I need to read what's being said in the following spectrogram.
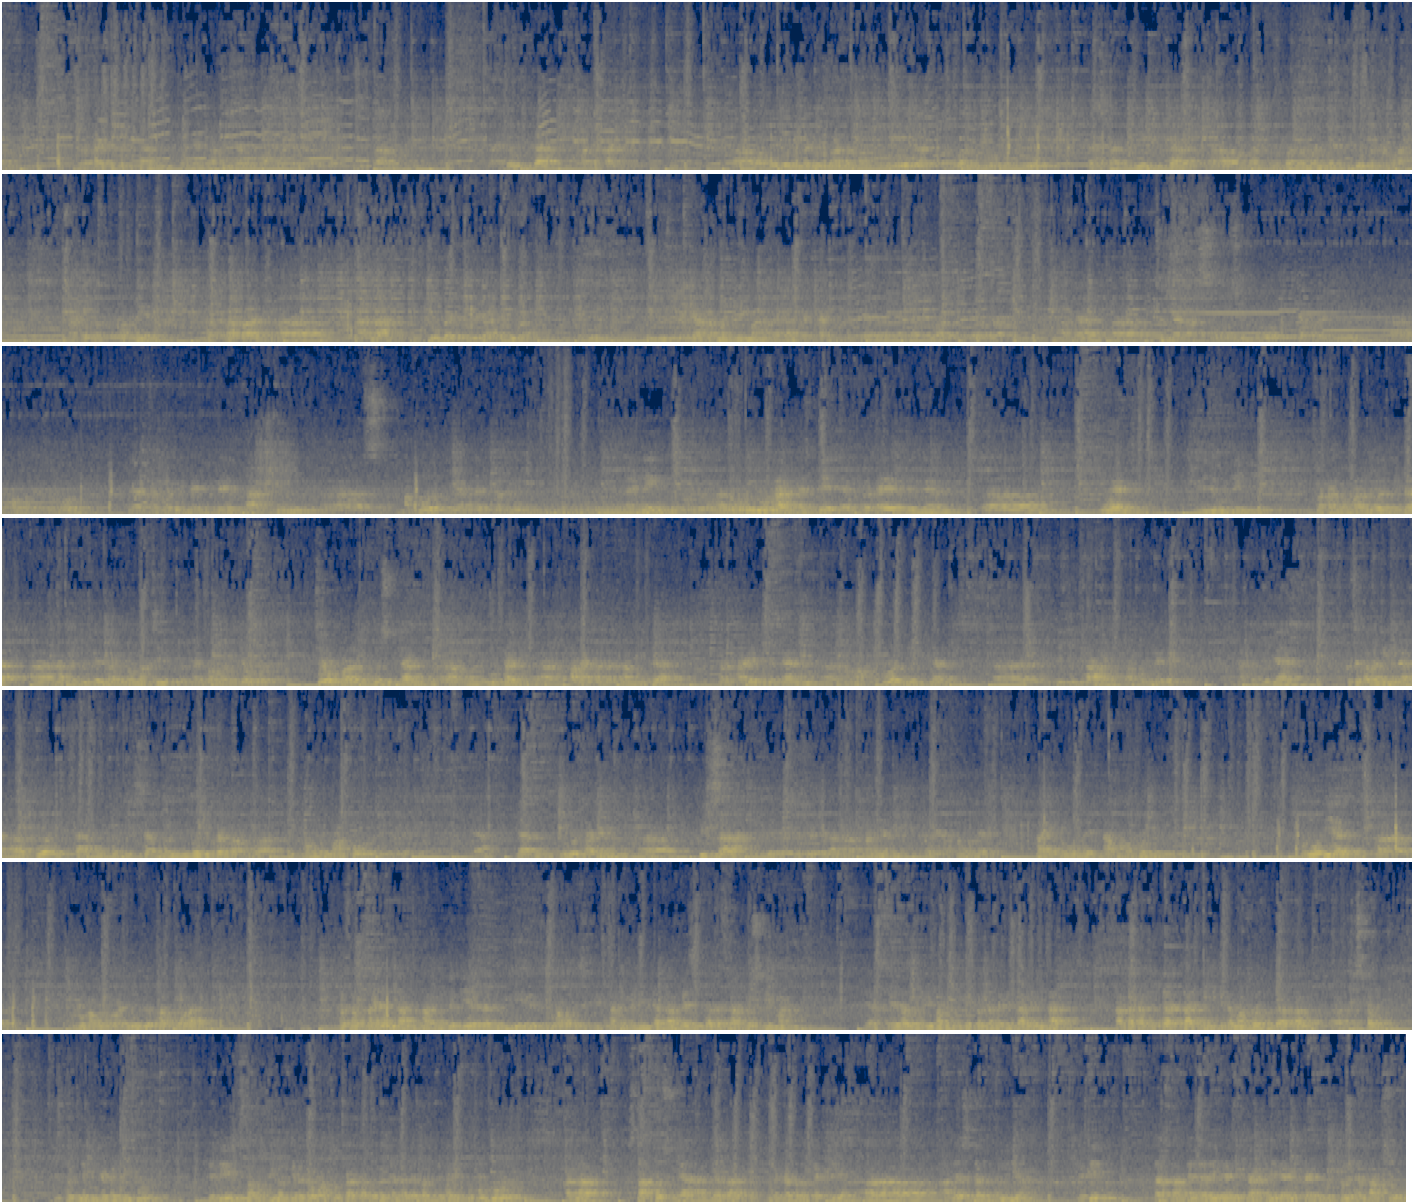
terkait dengan bagaimana bisa memakai digital. Nah itu kita mengatakan uh, waktu itu kita juga ada 40 dan 2020 dan sekarang ini kita uh, apa namanya juga kelas nah juga kelas ini kenapa karena juga sendiri ada dua jadi industri yang akan menerima rekan-rekan kerja dari ada dua ada makmur yang ada di Bandung nah ini kebutuhan SDM terkait dengan uh, web ini cukup tinggi bahkan kemarin juga kita uh, dapat juga informasi terkait bahwa Jawa, Jawa Barat itu sedang uh, para anak muda terkait dengan uh, kemampuan di bidang uh, digital atau branding. Nah tentunya kesempatan ini uh, buat kita untuk bisa menunjukkan bahwa kita mampu gitu. Ya dan urusannya uh, bisa lah gitu, sesuai dengan harapan yang dilakukan oleh baik pemerintah maupun industri. Kemudian uh, perlu kami katakan juga bahwa peserta yang ke kegiatan ini kurang lebih sekitar di database itu ada 105 ya dari 105 ini ternyata kita lihat katakan data ini kita masuk ke dalam uh, sistem. Sistemnya di Kemendikbud jadi 105 kita coba masukkan tapi ternyata data 105 itu gugur karena statusnya adalah mereka terdeteksi uh, ada sedang kuliah jadi dasarnya dari NIK jadi NIK itu terlihat langsung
